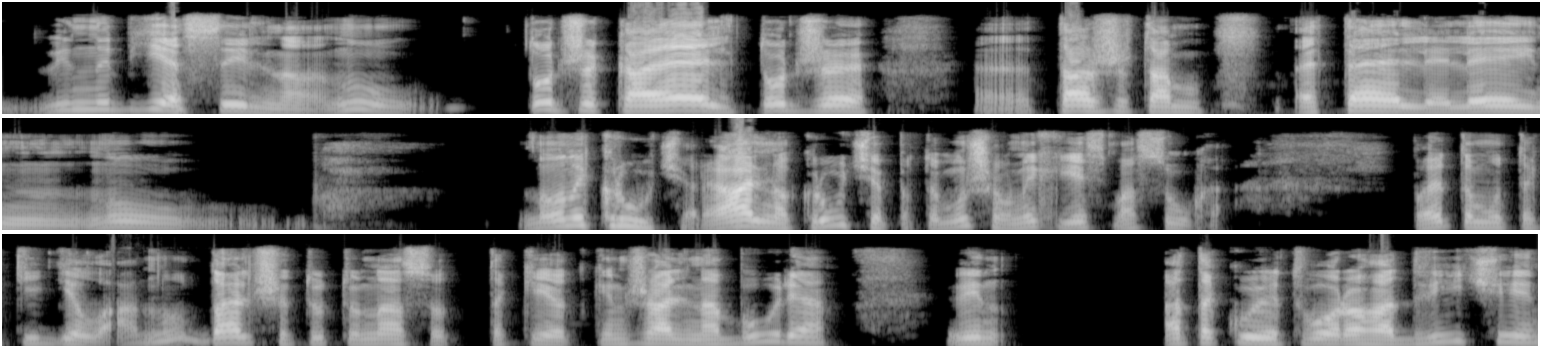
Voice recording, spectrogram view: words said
він не б'є сильно. Ну, тот же КЛ, тот же, е, та же там Етель, Лейн, ну, ну, вони круче, реально круче, тому що в них є масуха. Поэтому такі діла. Ну, далі тут у нас от такий от кінжальна буря. Він атакує ворога двічі.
